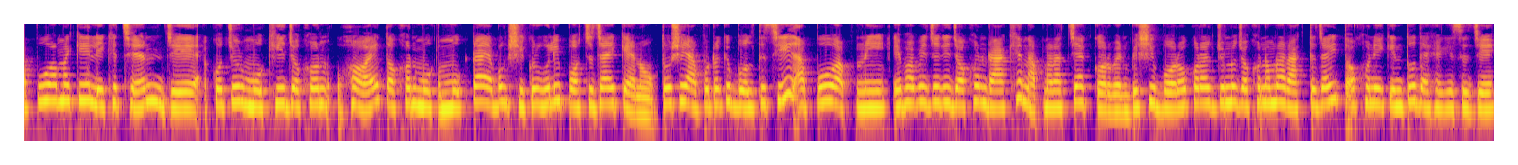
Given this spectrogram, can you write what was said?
আপু আমাকে লিখেছেন যে কচুর মুখী যখন হয়, তখন মুখ- মুখটা এবং শিকড়গুলি পচে যায় কেন? তো সেই আপুটাকে বলতেছি, আপু, আপনি এভাবে যদি যখন রাখেন, আপনারা চেক করবেন। বেশি বড় করার জন্য যখন আমরা রাখতে যাই, তখনই কিন্তু দেখা গেছে যে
